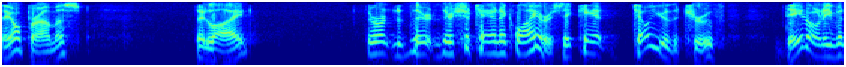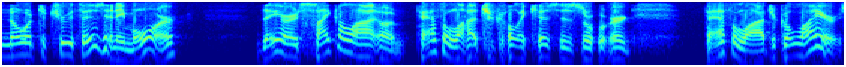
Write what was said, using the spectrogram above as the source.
they all promised. They lied. They're they're they're satanic liars. They can't tell you the truth. They don't even know what the truth is anymore. They are psycholo- uh, pathological, I guess is the word, pathological liars.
